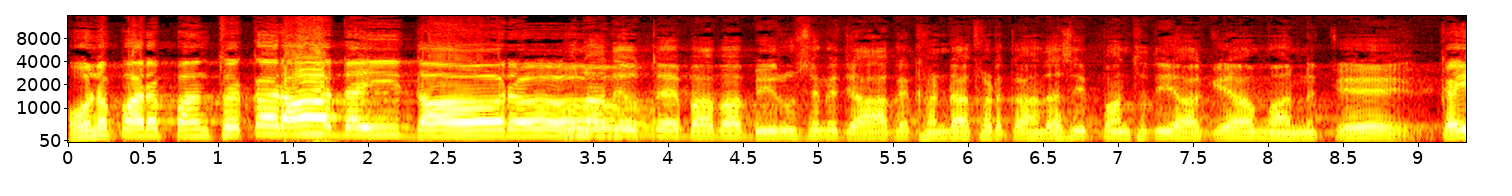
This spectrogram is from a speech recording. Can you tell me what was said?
ਉਨ ਪਰ ਪੰਥ ਕਰਾ ਦਈ ਦੌਰ। ਉਹਨਾਂ ਦੇ ਉੱਤੇ ਬਾਬਾ ਬੀਰੂ ਸਿੰਘ ਜਾ ਕੇ ਖੰਡਾ ਖੜਕਾਉਂਦਾ ਸੀ ਪੰਥ ਦੀ ਆਗਿਆ ਮੰਨ ਕੇ। ਕਈ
